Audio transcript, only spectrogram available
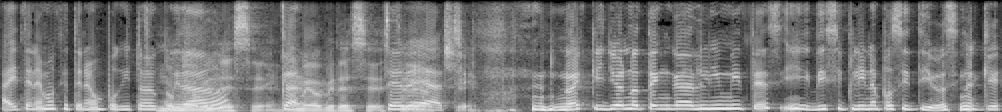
ahí tenemos que tener un poquito de cuidado. No me obedece, no me obedece. TDAH. no es que yo no tenga límites y disciplina positiva, sino que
